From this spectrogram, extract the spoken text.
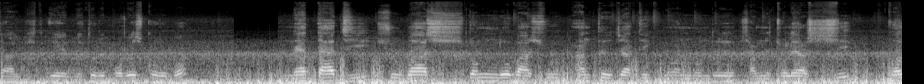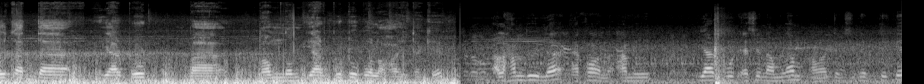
তার ভেতরে প্রবেশ করব। নেতাজি সুভাষচন্দ্র বাসু আন্তর্জাতিক বিমানবন্দরের সামনে চলে আসছি। কলকাতা এয়ারপোর্ট বা দমদম এয়ারপোর্টও বলা হয় এটাকে। আলহামদুলিল্লাহ, এখন আমি এয়ারপোর্ট এসে নামলাম আমার ট্যাক্সিকেট থেকে।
